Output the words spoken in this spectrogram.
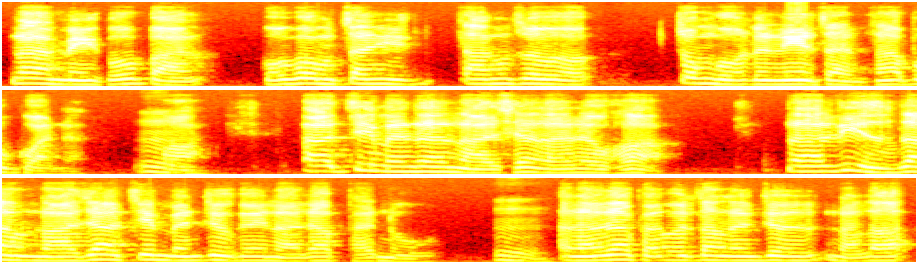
那美国把国共战役当做中国的内战，他不管了，嗯、啊。那金门的拿下来的话，那历史上哪家金门就可以拿下澎湖，嗯，拿下澎湖当然就拿到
